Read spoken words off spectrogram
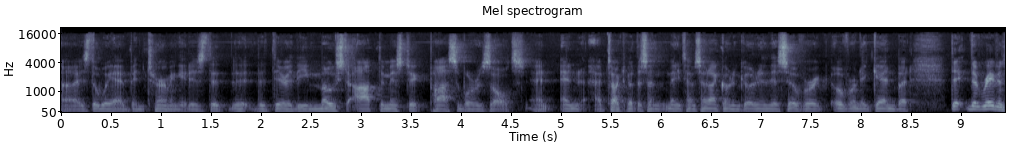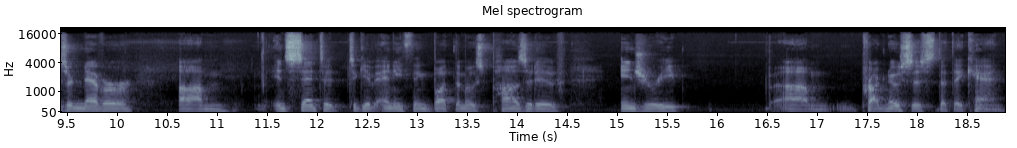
uh, is the way I've been terming it. Is that, that, that they're the most optimistic possible results, and and I've talked about this many times. I'm not going to go into this over over and again, but the, the Ravens are never um, incented to give anything but the most positive injury um, prognosis that they can.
